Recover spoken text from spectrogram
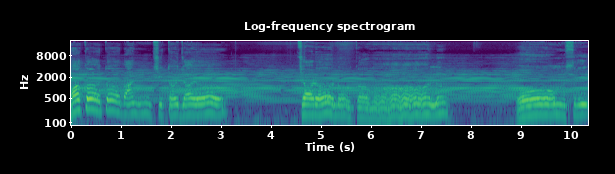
ভকত বাঞ্ছিত জয়। চরণ কমল। ওম শ্রী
